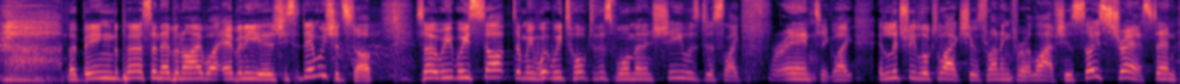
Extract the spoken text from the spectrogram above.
but being the person Ebony, what Ebony is, she said, then we should stop. So we, we stopped and we, we talked to this woman, and she was just like frantic. Like, it literally looked like she was running for her life. She was so stressed. And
